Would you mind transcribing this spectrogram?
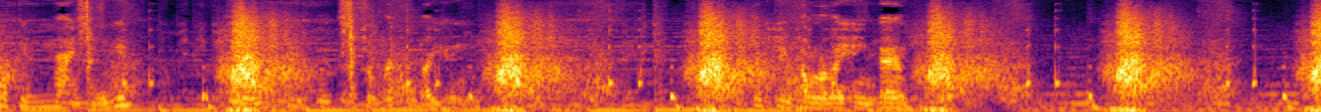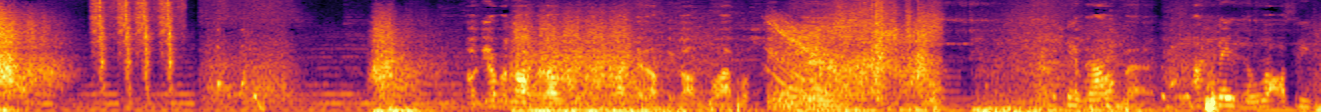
fucking 9 million. Yeah, it's a record 18. Never seen someone on 18 down. Oh, the other night when I was getting fucking, I think like five or six. Yeah, but I, I saved a lot of people.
